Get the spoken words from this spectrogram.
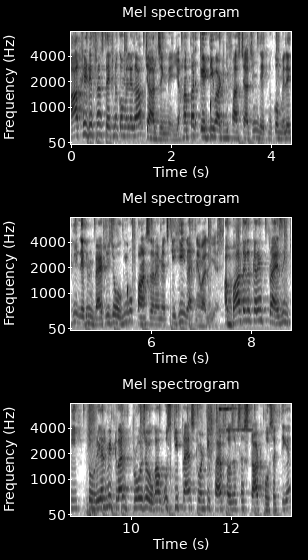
आखिरी डिफरेंस देखने को मिलेगा चार्जिंग में। यहाँ पर 80 वाट की फास्ट चार्जिंग देखने को मिलेगी लेकिन बैटरी जो होगी वो पाँच हज़ार की ही रहने वाली है। अब बात अगर करें प्राइसिंग की तो Realme 12 Pro जो होगा उसकी प्राइस 25,000 से स्टार्ट हो सकती है।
